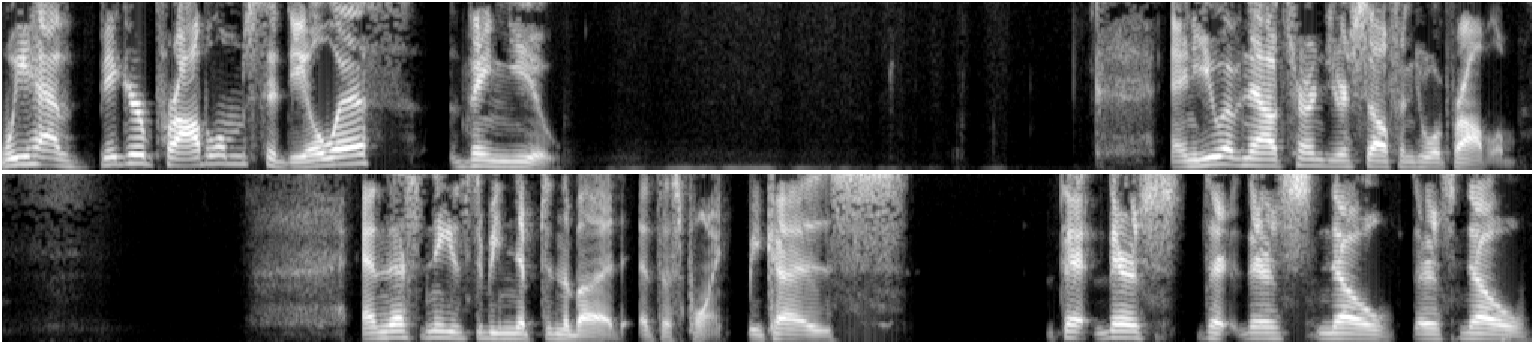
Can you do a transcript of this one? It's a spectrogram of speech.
we have bigger problems to deal with than you. And you have now turned yourself into a problem. And this needs to be nipped in the bud at this point because th- there's there, there's no there's no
